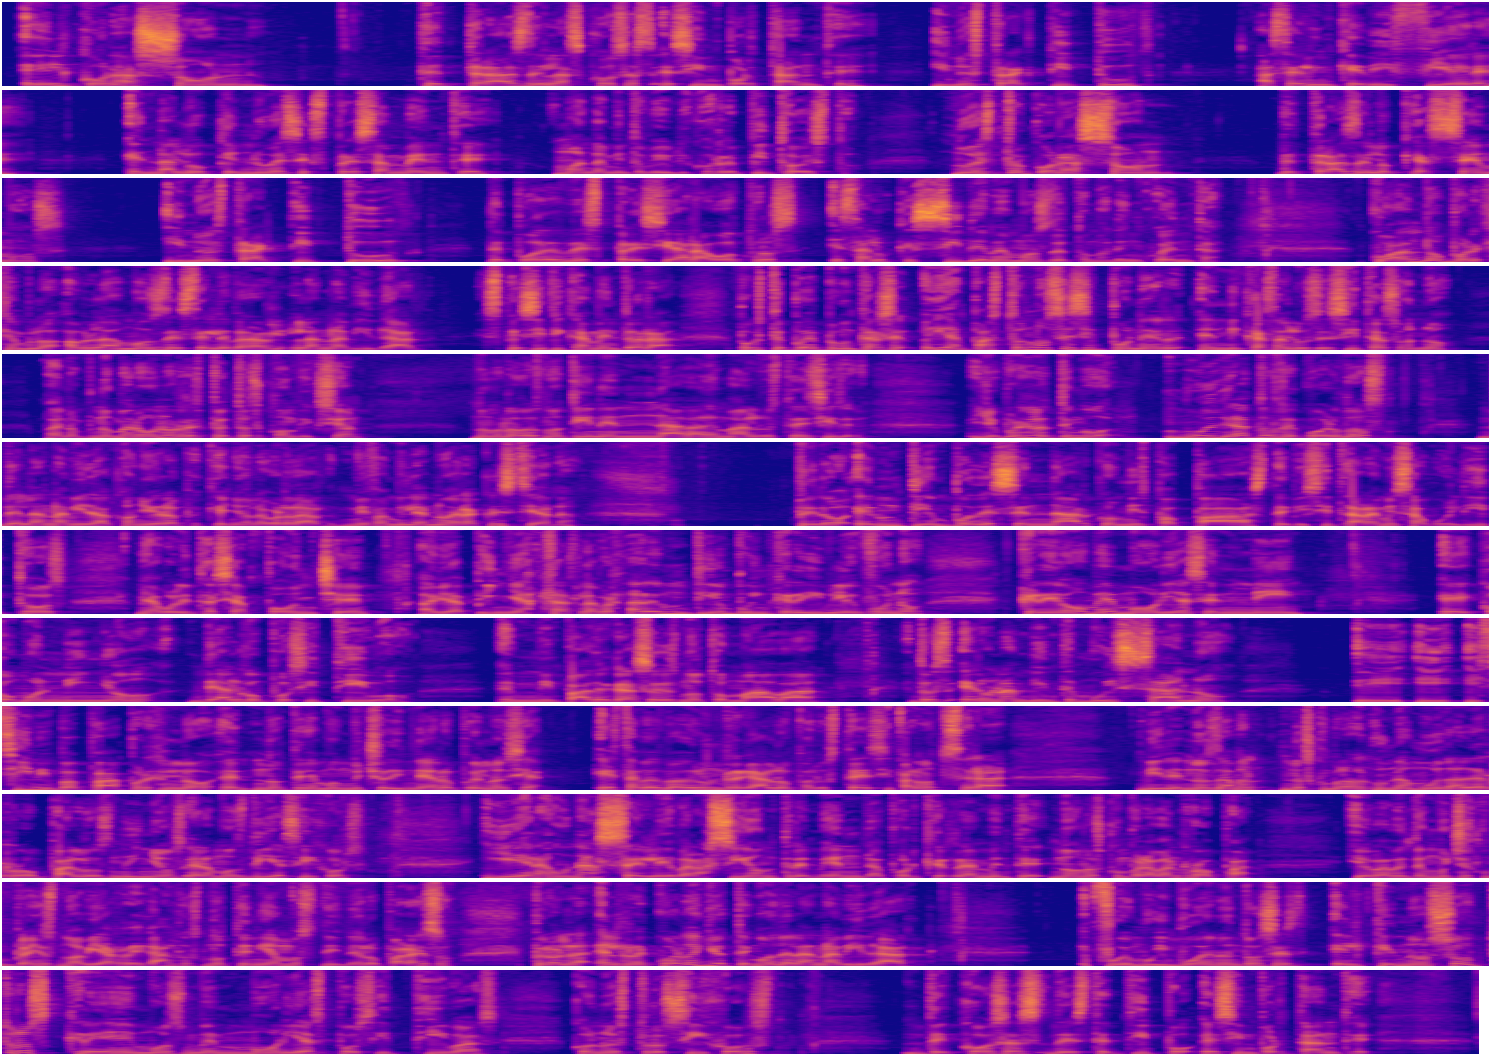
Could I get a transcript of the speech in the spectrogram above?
el corazón detrás de las cosas es importante y nuestra actitud hacia alguien que difiere en algo que no es expresamente un mandamiento bíblico. Repito esto. Nuestro corazón detrás de lo que hacemos y nuestra actitud de poder despreciar a otros es algo que sí debemos de tomar en cuenta. Cuando, por ejemplo, hablamos de celebrar la Navidad, específicamente ahora, porque usted puede preguntarse, oye, pastor, no sé si poner en mi casa lucecitas o no. Bueno, número uno, respeto su convicción. Número dos, no tiene nada de malo. Usted decir, yo por ejemplo tengo muy gratos recuerdos de la Navidad cuando yo era pequeño, la verdad. Mi familia no era cristiana, pero era un tiempo de cenar con mis papás, de visitar a mis abuelitos. Mi abuelita hacía ponche, había piñatas. La verdad era un tiempo increíble. Fue uno, creó memorias en mí eh, como niño de algo positivo. Eh, mi padre, gracias a Dios, no tomaba. Entonces era un ambiente muy sano. Y, sí, mi papá, por ejemplo, eh, no teníamos mucho dinero, pero él nos decía, esta vez va a haber un regalo para ustedes. Y para nosotros era, miren, nos, daban, nos compraron una muda de ropa los niños, éramos 10 hijos, y era una celebración tremenda, porque realmente no nos compraban ropa, y obviamente en muchos cumpleaños no había regalos, no teníamos dinero para eso. Pero el recuerdo que yo tengo de la Navidad fue muy bueno. Entonces, el que nosotros creemos memorias positivas con nuestros hijos, de cosas de este tipo es importante.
